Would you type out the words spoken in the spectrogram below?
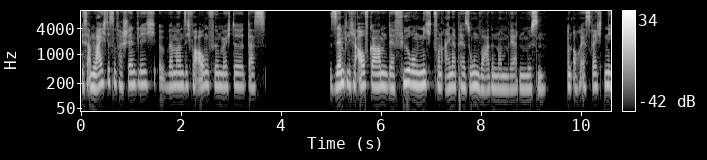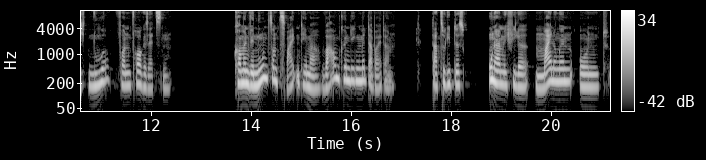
ist am leichtesten verständlich, wenn man sich vor Augen führen möchte, dass sämtliche Aufgaben der Führung nicht von einer Person wahrgenommen werden müssen und auch erst recht nicht nur von Vorgesetzten. Kommen wir nun zum zweiten Thema. Warum kündigen Mitarbeiter? Dazu gibt es unheimlich viele Meinungen und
